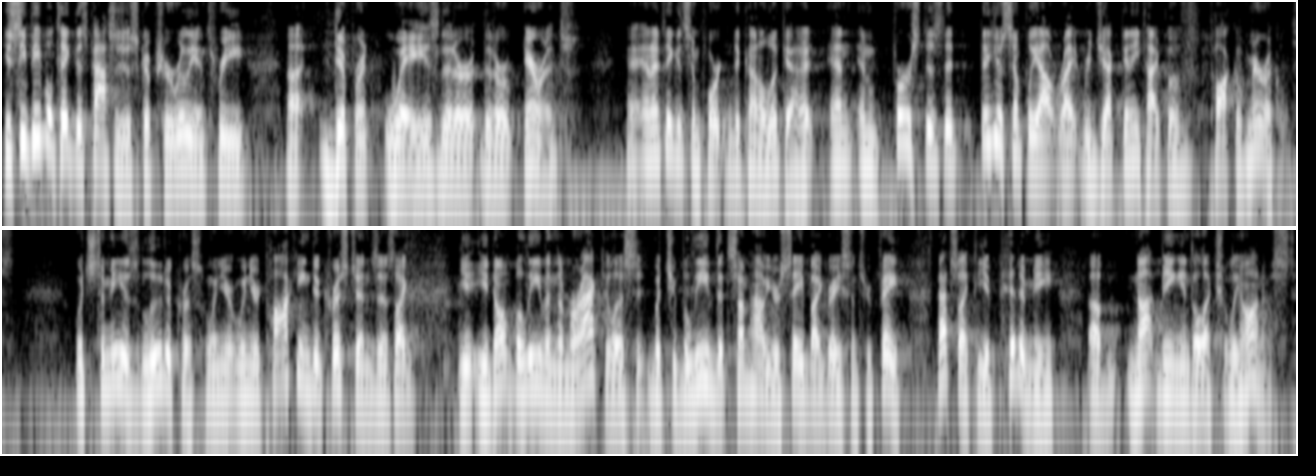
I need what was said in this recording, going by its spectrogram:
You see, people take this passage of Scripture really in three uh, different ways that are, that are errant. And I think it's important to kind of look at it. And, and first is that they just simply outright reject any type of talk of miracles, which to me is ludicrous. When you're, when you're talking to Christians, it's like you, you don't believe in the miraculous, but you believe that somehow you're saved by grace and through faith. That's like the epitome of not being intellectually honest.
